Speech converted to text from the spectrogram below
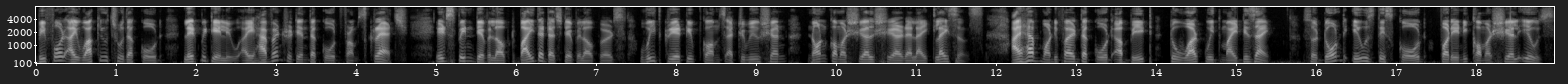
Before I walk you through the code, let me tell you I haven't written the code from scratch. It's been developed by the Dutch developers with Creative Commons Attribution Non-Commercial Share Alike license. I have modified the code a bit to work with my design. So don't use this code for any commercial use,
